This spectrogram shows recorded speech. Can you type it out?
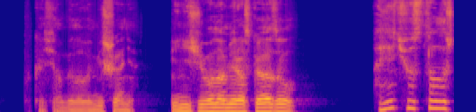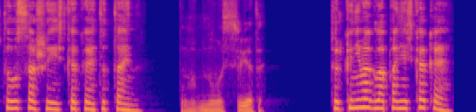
— покачал головой Мишаня. «И ничего нам не рассказывал». «А я чувствовала, что у Саши есть какая-то тайна», — улыбнулась Света. «Только не могла понять, какая».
